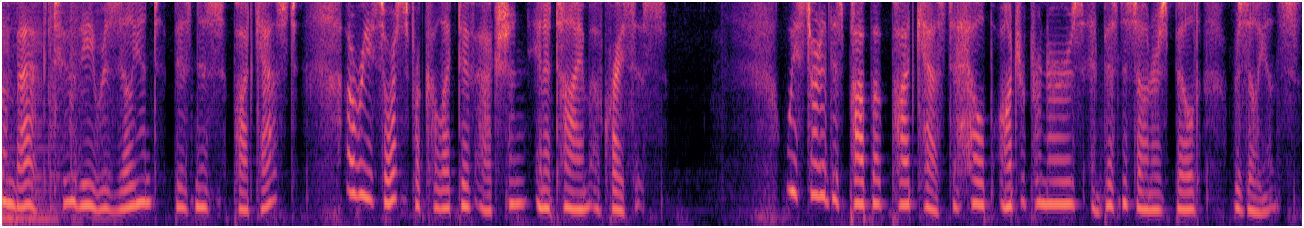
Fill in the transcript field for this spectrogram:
Welcome back to the Resilient Business Podcast, a resource for collective action in a time of crisis. We started this pop up podcast to help entrepreneurs and business owners build resilience.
